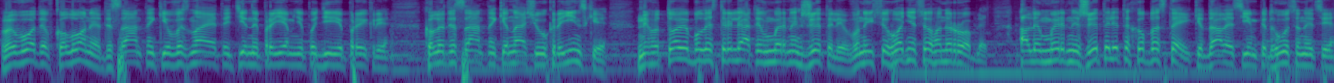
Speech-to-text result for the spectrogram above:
виводив колони десантників. Ви знаєте ті неприємні події прикрі, коли десантники наші українські не готові були стріляти в мирних жителів. Вони й сьогодні цього не роблять. Але мирні жителі тих областей кидались їм під гусениці,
